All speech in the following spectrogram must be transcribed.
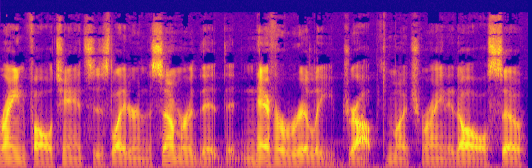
rainfall chances later in the summer that, that never really dropped much rain at all. So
